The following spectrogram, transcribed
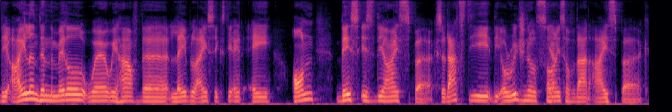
the island in the middle where we have the label A68A on. This is the iceberg. So that's the the original size of that iceberg.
